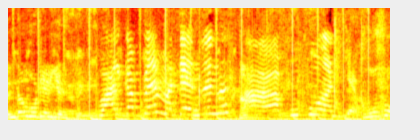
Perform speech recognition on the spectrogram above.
എന്തോ കൂട്ടി അടിക്കാൻ? വാൽക്കപ്പേ മറ്റേ എന്തെന്ന്? ആ. ആ പൂപ്പു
